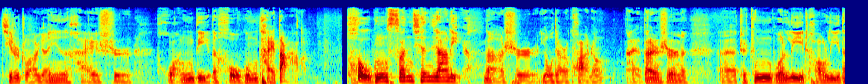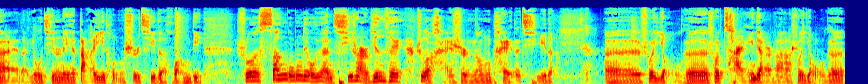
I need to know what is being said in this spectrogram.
其实主要原因还是皇帝的后宫太大了。后宫三千佳丽，那是有点夸张，哎，但是呢，呃，这中国历朝历代的，尤其是那些大一统时期的皇帝，说三宫六院七十二嫔妃，这还是能配得齐的。呃，说有个说惨一点的啊，说有个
